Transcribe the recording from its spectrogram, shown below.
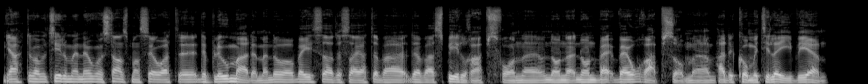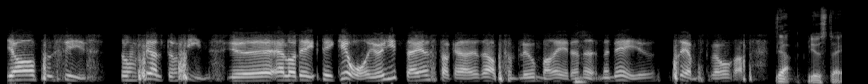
Ja, det var väl till och med någonstans man såg att eh, det blommade, men då visade det sig att det var, det var spillraps från eh, någon, någon vårraps som eh, hade kommit till liv igen. Ja, precis. De fälten finns ju, eller det, det går ju att hitta enstaka raps som blommar i det nu, men det är ju främst vårraps. Ja, just det.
